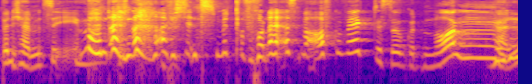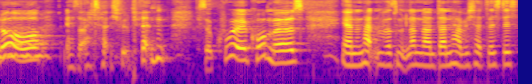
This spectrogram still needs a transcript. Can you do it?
bin ich halt mit zu ihm und dann habe ich den Mitbewohner erstmal aufgeweckt. Ich so, guten Morgen, hallo. Und er so, Alter, ich will pennen. Ich so, cool, komisch. Ja, und dann hatten wir es miteinander und dann habe ich tatsächlich,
